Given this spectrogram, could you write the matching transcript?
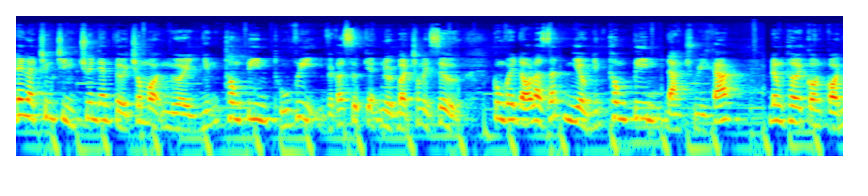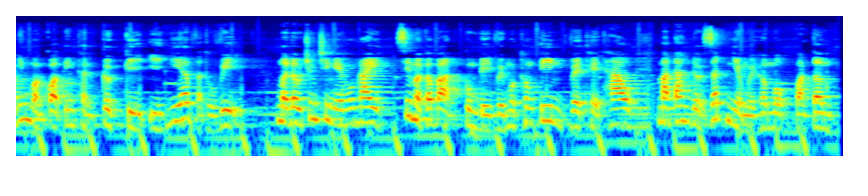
Đây là chương trình chuyên đem tới cho mọi người những thông tin thú vị về các sự kiện nổi bật trong lịch sử, cùng với đó là rất nhiều những thông tin đáng chú ý khác, đồng thời còn có những món quà tinh thần cực kỳ ý nghĩa và thú vị. Mở đầu chương trình ngày hôm nay, xin mời các bạn cùng đến với một thông tin về thể thao mà đang được rất nhiều người hâm mộ quan tâm.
